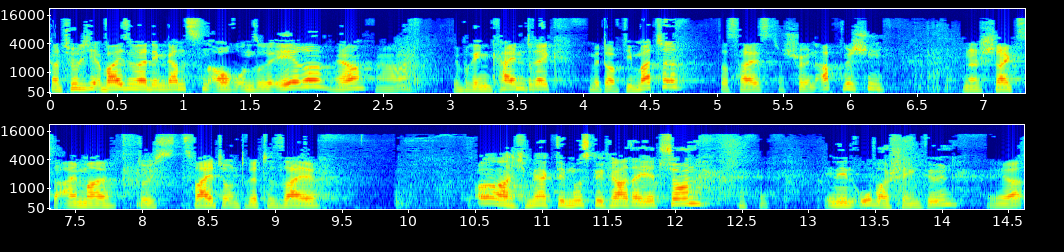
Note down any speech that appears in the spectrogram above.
Natürlich erweisen wir dem Ganzen auch unsere Ehre. Ja? Wir bringen keinen Dreck mit auf die Matte. Das heißt, schön abwischen. Und dann steigst du einmal durchs zweite und dritte Seil. Oh, ich merke den Muskelkater jetzt schon. In den Oberschenkeln. Ja,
